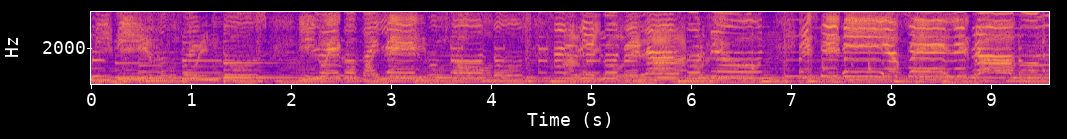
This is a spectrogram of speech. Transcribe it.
vivir los cuentos y luego bailemos todos al ritmo del acordeón. Este día celebramos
